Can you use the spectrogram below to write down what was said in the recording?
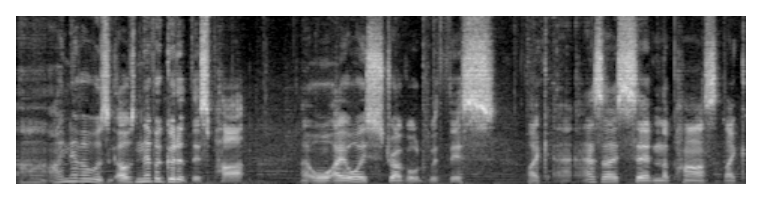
uh, I never was I was never good at this part. I, I always struggled with this. Like as I said in the past, like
